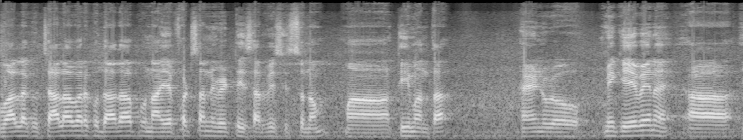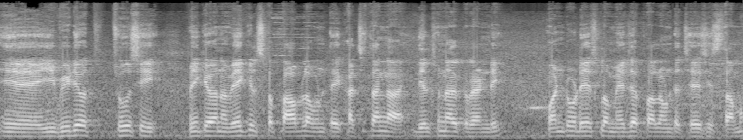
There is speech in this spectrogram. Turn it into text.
వాళ్ళకు చాలా వరకు దాదాపు నా ఎఫర్ట్స్ అన్ని పెట్టి సర్వీస్ ఇస్తున్నాం మా టీం అంతా. అండ్ uh, మీకు ఏవైనా ఈ- ఈ వీడియో చూసి మీకు ఏమైనా వెహికల్స్లో ప్రాబ్లం ఉంటే ఖచ్చితంగా దిల్చునగర్కి రండి. వన్ టూ డేస్లో మేజర్ ప్రాబ్లం ఉంటే చేసిస్తాము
